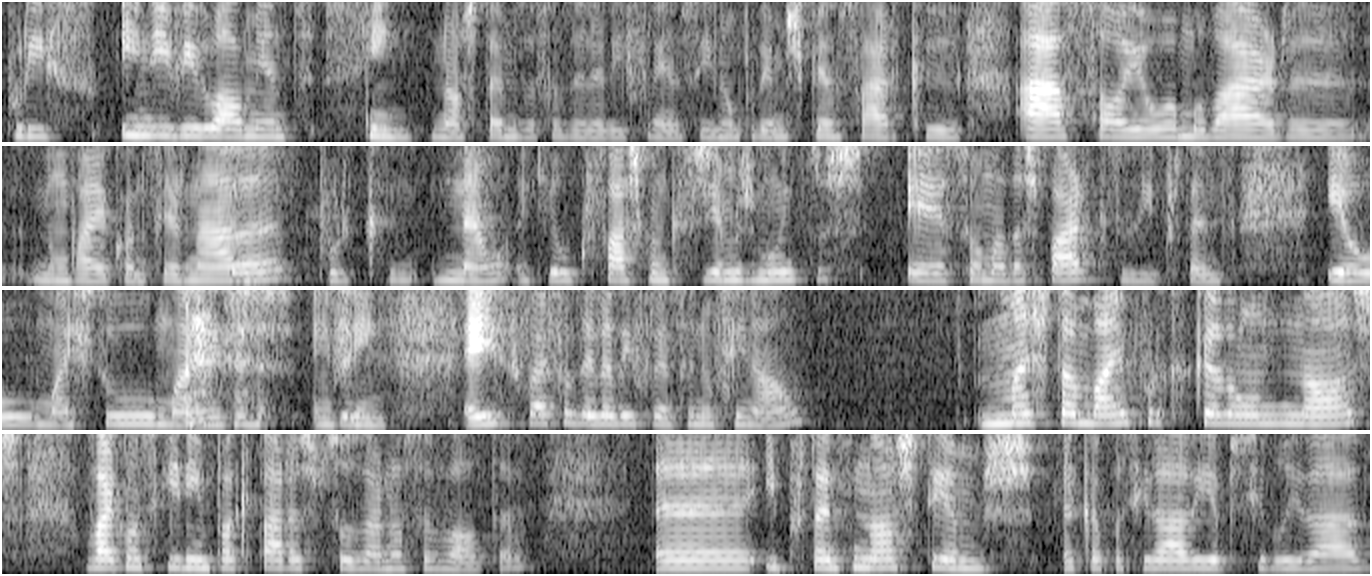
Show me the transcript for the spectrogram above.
por isso, individualmente, sim, nós estamos a fazer a diferença e não podemos pensar que, ah, só eu a mudar eh, não vai acontecer nada, sim. porque não, aquilo que faz com que sejamos muitos é a soma das partes e, portanto, eu mais tu, mais. enfim, é isso que vai fazer a diferença no final mas também porque cada um de nós vai conseguir impactar as pessoas à nossa volta. Uh, e portanto, nós temos a capacidade e a possibilidade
